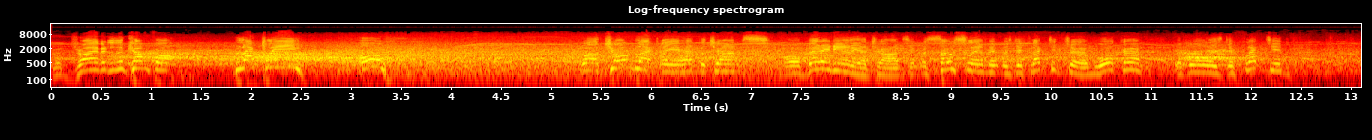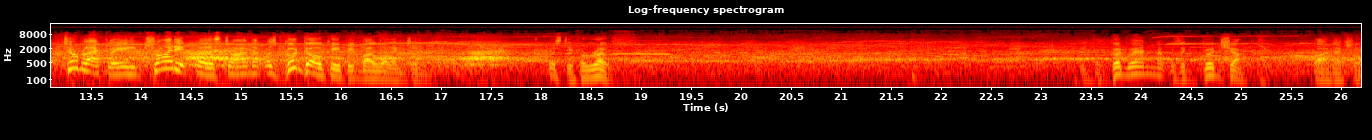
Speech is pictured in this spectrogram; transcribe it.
Good drive into the comfort. Blackley. Oh! Well, John Blackley had the chance, or very nearly a chance. It was so slim, it was deflected to him. Walker, the ball is deflected to Blackley. He tried it first time. That was good goalkeeping by Wallington. Christie for And for Goodwin, that was a good jump by Mitchell.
